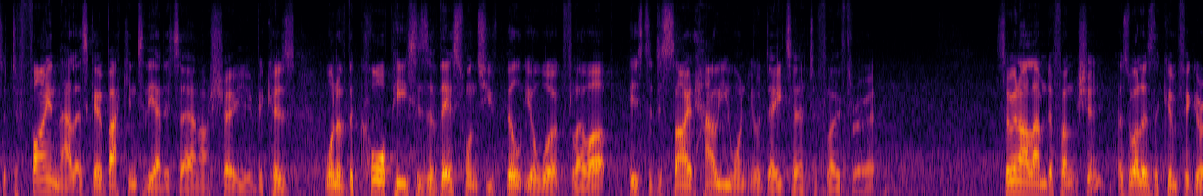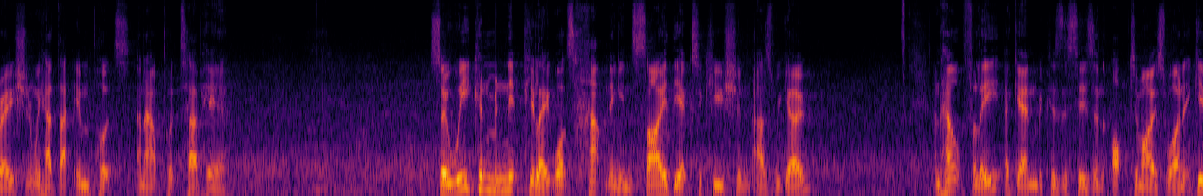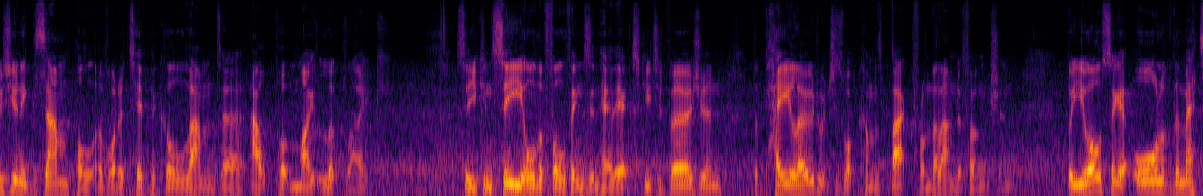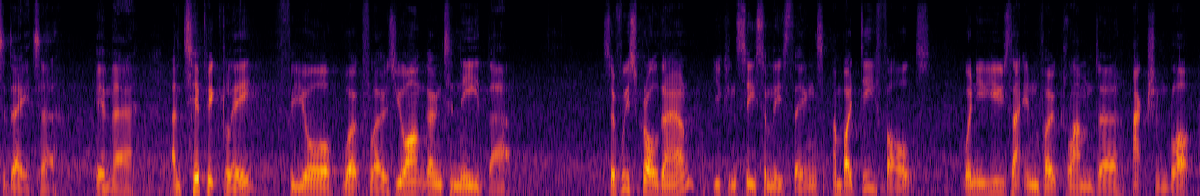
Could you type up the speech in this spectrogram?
So to find that, let's go back into the editor and I'll show you because one of the core pieces of this, once you've built your workflow up, is to decide how you want your data to flow through it. So in our Lambda function, as well as the configuration, we had that input and output tab here. So we can manipulate what's happening inside the execution as we go. And helpfully, again, because this is an optimized one, it gives you an example of what a typical Lambda output might look like. So you can see all the full things in here, the executed version, the payload, which is what comes back from the Lambda function. But you also get all of the metadata in there. And typically, for your workflows, you aren't going to need that. So if we scroll down, you can see some of these things. And by default, when you use that invoke Lambda action block,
